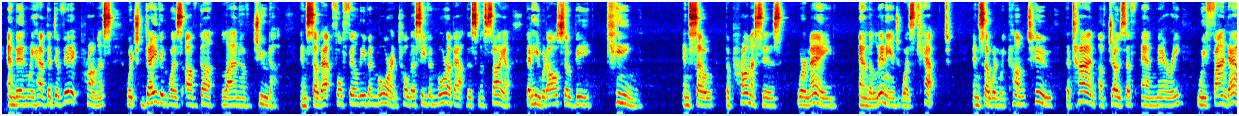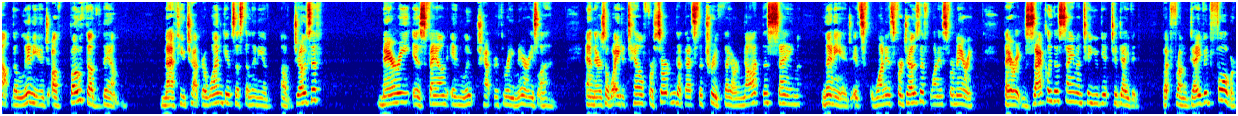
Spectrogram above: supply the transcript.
And then we have the Davidic promise, which David was of the line of Judah. And so that fulfilled even more and told us even more about this Messiah, that he would also be king. And so the promises were made and the lineage was kept. And so when we come to the time of Joseph and Mary, we find out the lineage of both of them. Matthew chapter 1 gives us the lineage of, of Joseph. Mary is found in Luke chapter 3, Mary's line. And there's a way to tell for certain that that's the truth. They are not the same lineage. It's one is for Joseph, one is for Mary. They are exactly the same until you get to David. But from David forward,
